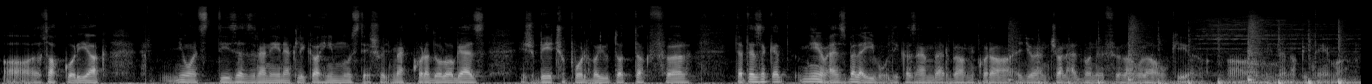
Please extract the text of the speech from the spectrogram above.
az akkoriak. 8-10 ezeren éneklik a himnuszt, és hogy mekkora dolog ez, és B csoportba jutottak föl. Tehát ezeket nyilván ez beleívódik az emberbe, amikor a, egy olyan családban nő föl, ahol a hoki a, mindennapi téma.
